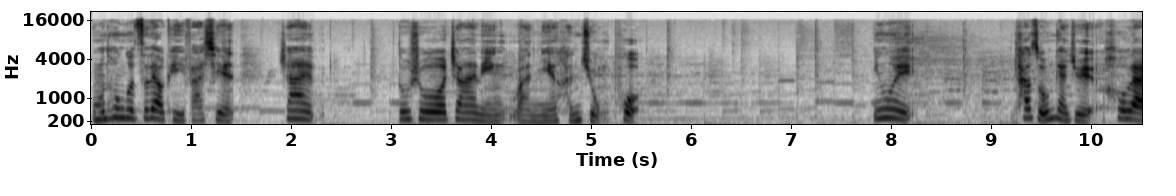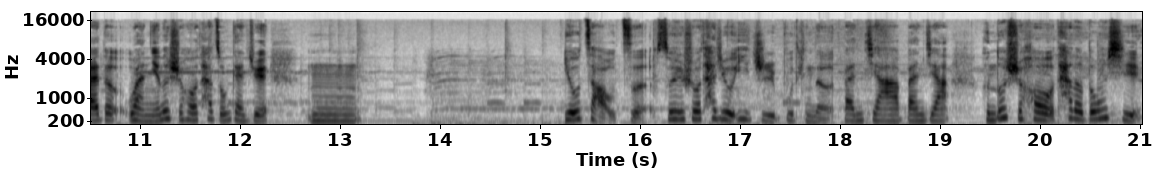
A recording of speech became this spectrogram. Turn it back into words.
我们通过资料可以发现，张爱都说张爱玲晚年很窘迫。因为他总感觉后来的晚年的时候，他总感觉嗯有枣子，所以说他就一直不停的搬家搬家。很多时候他的东西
